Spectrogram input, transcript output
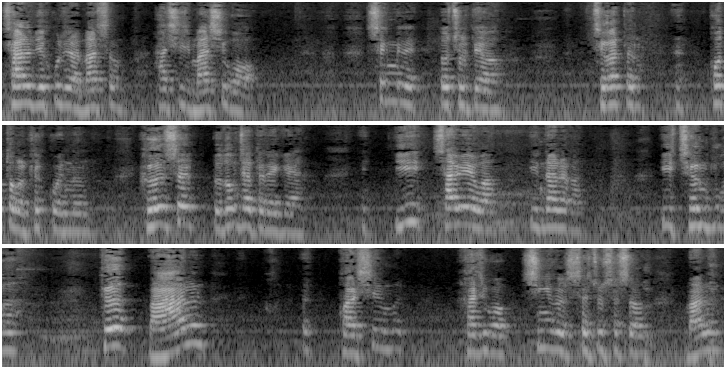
산업역군이라 말씀하시지 마시고 생명에 노출되어 저 같은 고통을 겪고 있는 건설 노동자들에게 이 사회와 이 나라가 이 정부가 더 많은 관심을 가지고 신경을 써주셔서 많은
